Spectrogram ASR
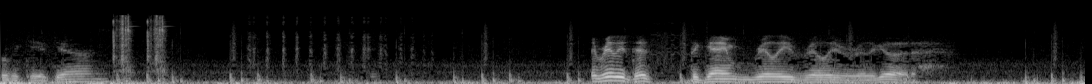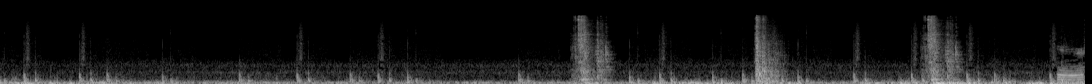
Ruby key again. They really did the game really, really, really good. Here.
